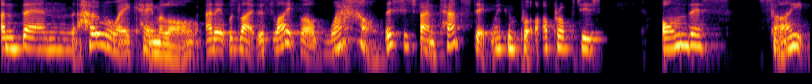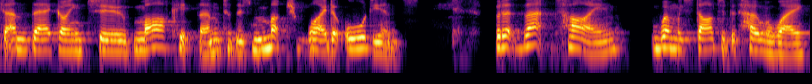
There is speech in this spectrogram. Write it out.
And then HomeAway came along, and it was like this light bulb. Wow, this is fantastic. We can put our properties on this site, and they're going to market them to this much wider audience. But at that time, when we started with HomeAway,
